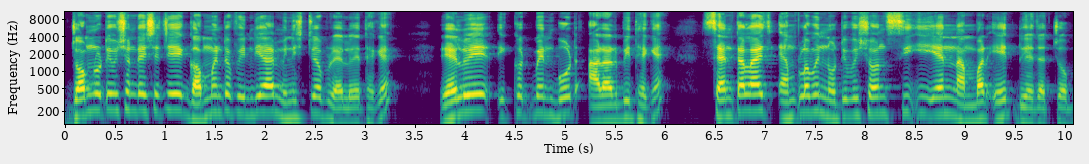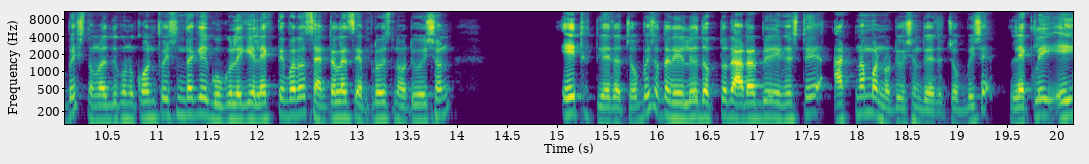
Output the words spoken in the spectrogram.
জব নোটিফিকেশনটা এসেছে government of India ministry of railway থেকে। রেলওয়ে রিক্রুটমেন্ট বোর্ড আরআরবি থেকে। Centralise employment notification CEN number eight দুই হাজার চব্বিশ। তোমরা যদি কোনো কনফিউশন থাকে গুগলে গিয়ে লিখতে পারো সেন্ট্রালাইজ এমপ্লয়িজ নোটিফিকেশন এইট দুই হাজার চব্বিশ। অর্থাৎ রেলওয়ে দপ্তরে আরআরবি এগেনস্টে আট নম্বর নোটিফিকেশন দুই হাজার চব্বিশে। লেখলেই এই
